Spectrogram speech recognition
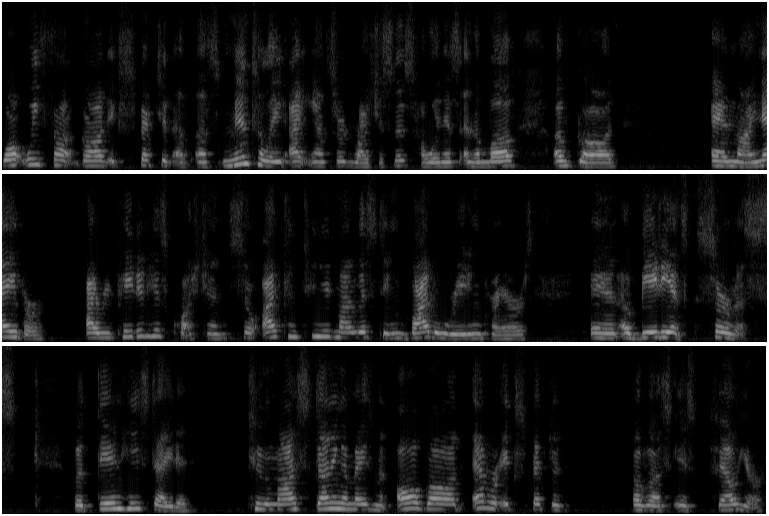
what we thought God expected of us. Mentally, I answered righteousness, holiness, and the love of God and my neighbor. I repeated his question, so I continued my listing Bible reading prayers and obedience service. But then he stated, to my stunning amazement, all God ever expected of us is failure.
